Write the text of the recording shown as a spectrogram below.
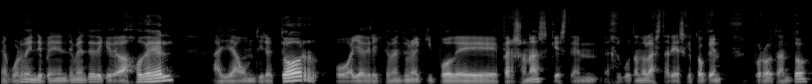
¿De acuerdo? Independientemente de que debajo de él haya un director o haya directamente un equipo de personas que estén ejecutando las tareas que toquen. Por lo tanto,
